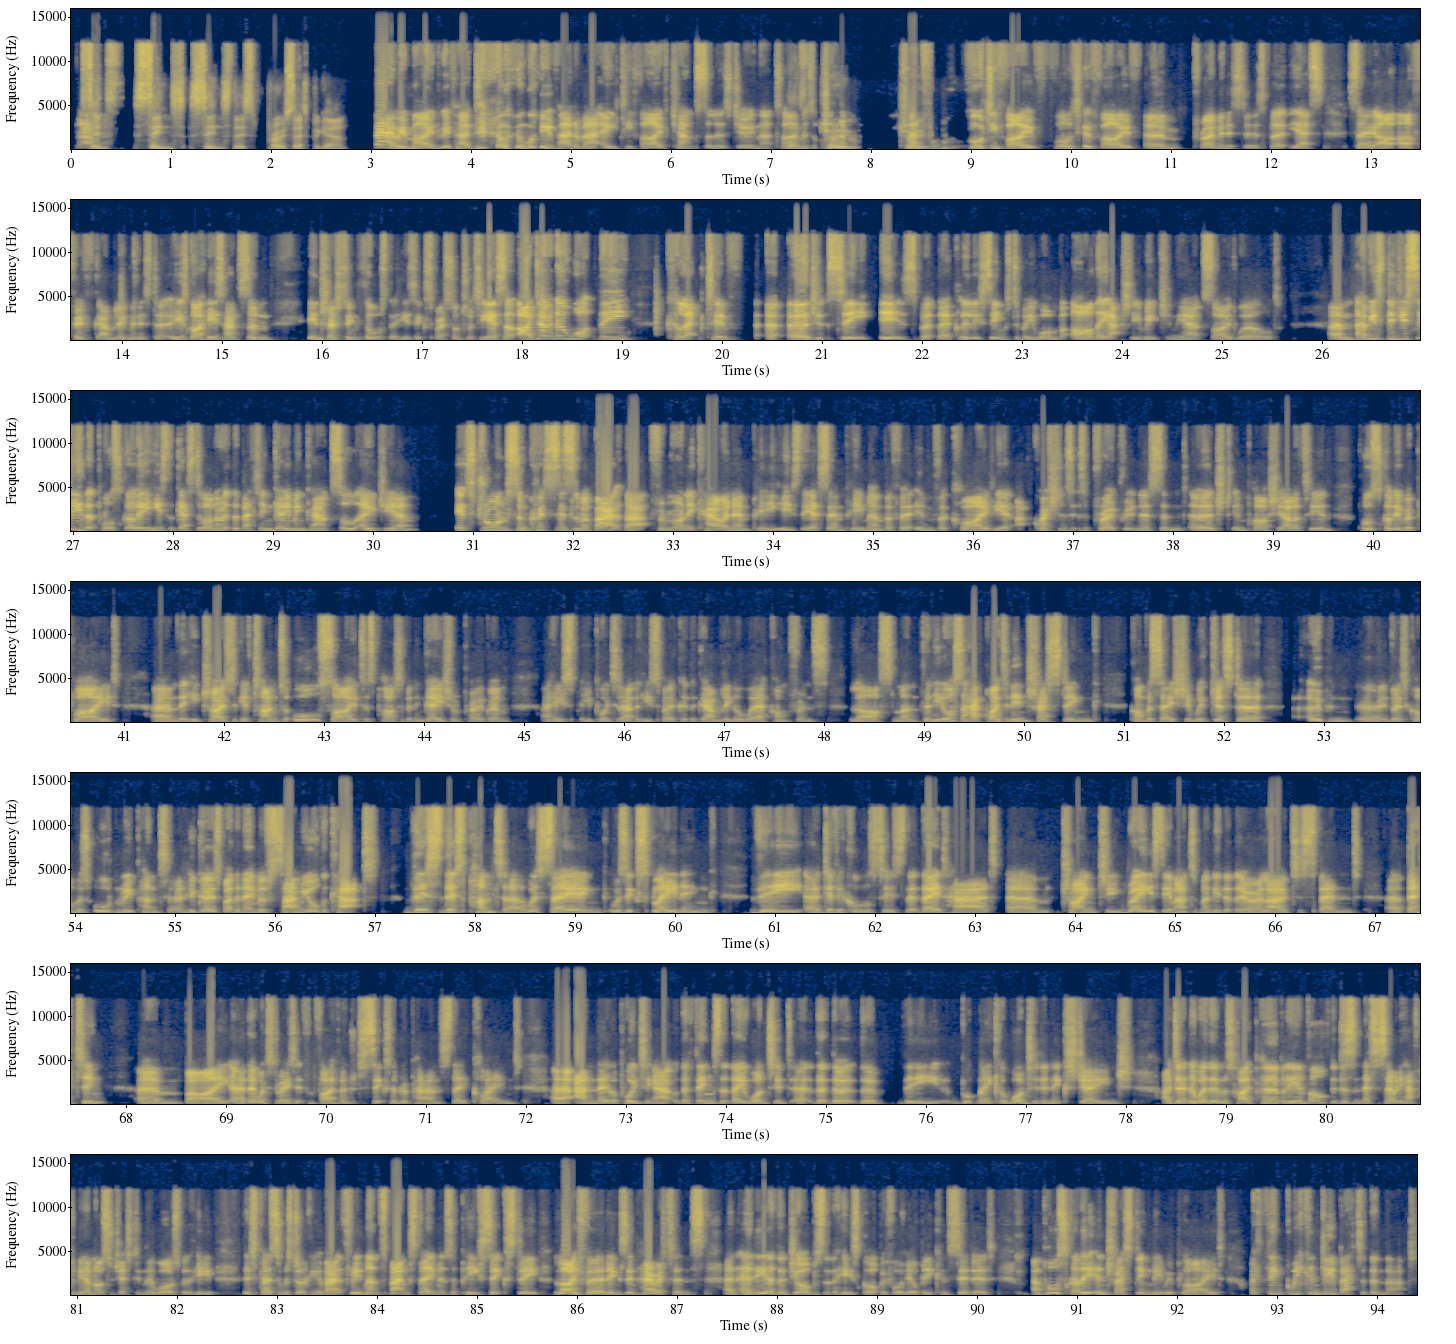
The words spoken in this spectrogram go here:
ah. since since since this process began. Bear in mind, we've had we've had about 85 chancellors during that time That's as well. True. True. And 45, 45 um, prime ministers. But yes, so our, our, fifth gambling minister, he's got, he's had some interesting thoughts that he's expressed on Twitter. Yeah, so I don't know what the collective uh, urgency is, but there clearly seems to be one. But are they actually reaching the outside world? Um, have you? Did you see that Paul Scully? He's the guest of honour at the Betting Gaming Council AGM it's drawn some criticism about that from Ronnie Cowan MP. He's the SNP member for Inverclyde. He questions its appropriateness and urged impartiality. And Paul Scully replied um, that he tries to give time to all sides as part of an engagement programme. Uh, he, he pointed out that he spoke at the Gambling Aware conference last month. And he also had quite an interesting conversation with just a open uh, inverted commas ordinary punter who goes by the name of Samuel the Cat. This this punter was saying was explaining the uh, difficulties that they'd had um, trying to raise the amount of money that they were allowed to spend uh, betting um, by uh, they wanted to raise it from 500 to 600 pounds they claimed. Uh, and they were pointing out the things that they wanted uh, that the, the the bookmaker wanted in exchange. I don't know whether there was hyperbole involved. It doesn't necessarily have to be. I'm not suggesting there was but he this person was talking about three months bank statements a p60 life earnings inheritance and any other jobs that he's got before he'll be considered. And paul scully interestingly replied i think we can do better than that.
